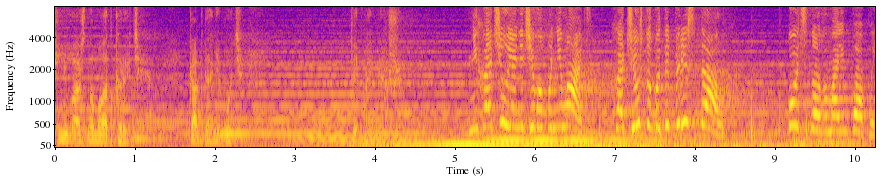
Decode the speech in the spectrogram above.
очень важному открытию. Когда-нибудь ты поймешь. Не хочу я ничего понимать. Хочу, чтобы ты перестал. Будь снова моим папой.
